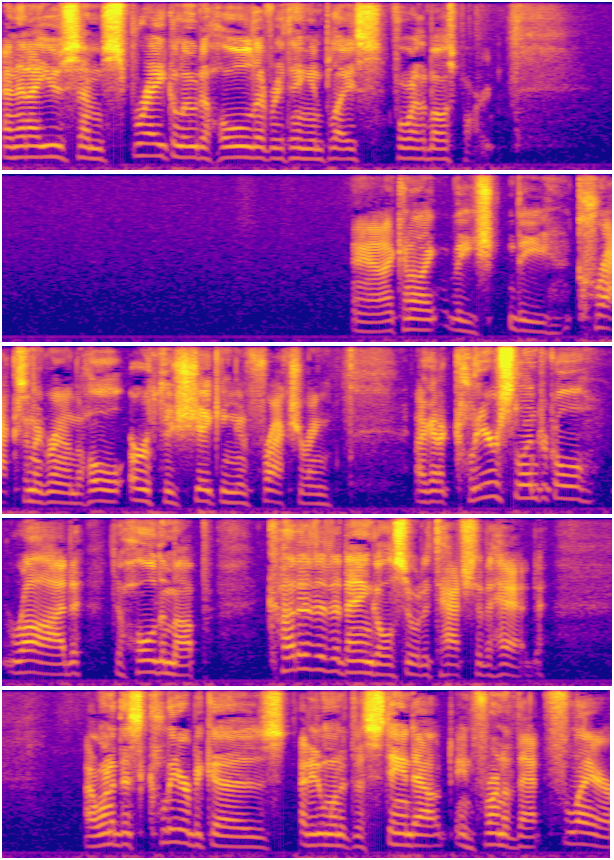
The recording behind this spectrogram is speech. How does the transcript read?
And then I use some spray glue to hold everything in place for the most part. And I kind of like the, the cracks in the ground. The whole earth is shaking and fracturing. I got a clear cylindrical rod to hold him up, cut it at an angle so it attached to the head. I wanted this clear because I didn't want it to stand out in front of that flare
